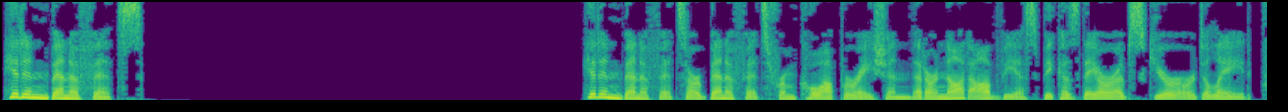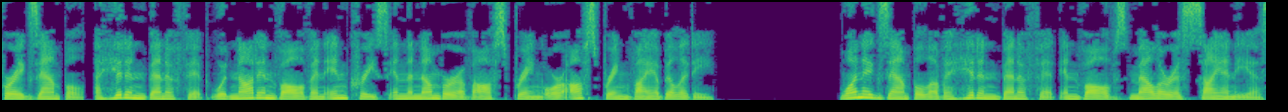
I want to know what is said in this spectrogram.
Hidden benefits Hidden benefits are benefits from cooperation that are not obvious because they are obscure or delayed, for example, a hidden benefit would not involve an increase in the number of offspring or offspring viability. One example of a hidden benefit involves Malurus cyaneus,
